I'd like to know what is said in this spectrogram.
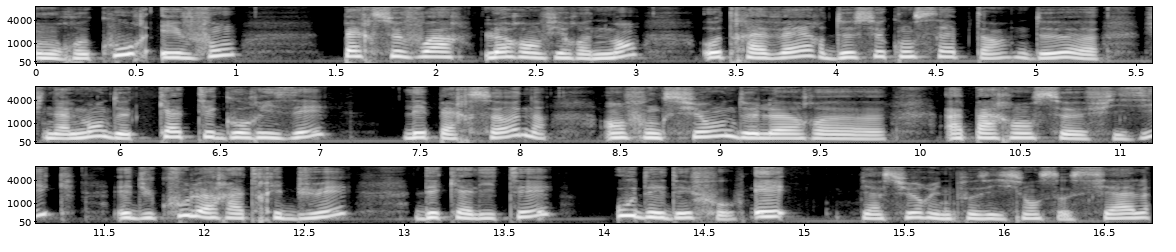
ont recours et vont percevoir leur environnement au travers de ce concept, hein, de euh, finalement de catégoriser les personnes en fonction de leur euh, apparence physique et du coup leur attribuer des qualités ou des défauts. Et bien sûr une position sociale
